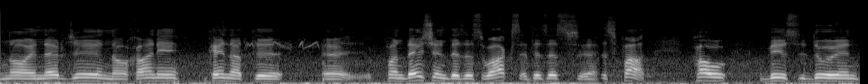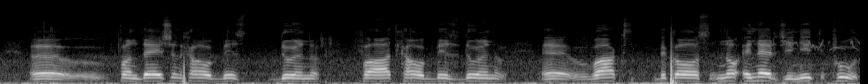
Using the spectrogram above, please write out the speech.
no energy, no honey, cannot uh, foundation this is wax this is, uh, this fat. How bees doing uh, foundation how bees doing fat how bees doing uh, wax because no energy need food.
